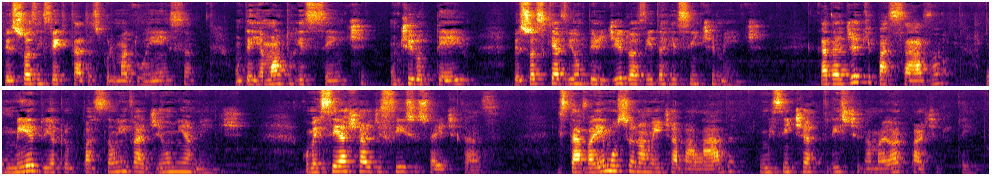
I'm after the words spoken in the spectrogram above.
Pessoas infectadas por uma doença, um terremoto recente, um tiroteio pessoas que haviam perdido a vida recentemente. Cada dia que passava, o medo e a preocupação invadiam minha mente. Comecei a achar difícil sair de casa. Estava emocionalmente abalada e me sentia triste na maior parte do tempo.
